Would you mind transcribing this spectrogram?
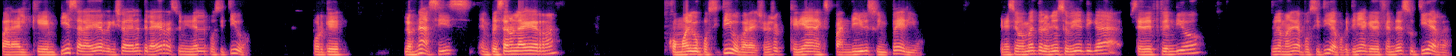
para el que empieza la guerra, que lleva adelante la guerra, es un ideal positivo. Porque los nazis empezaron la guerra como algo positivo para ellos. Ellos querían expandir su imperio. En ese momento la Unión Soviética se defendió de una manera positiva, porque tenía que defender su tierra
